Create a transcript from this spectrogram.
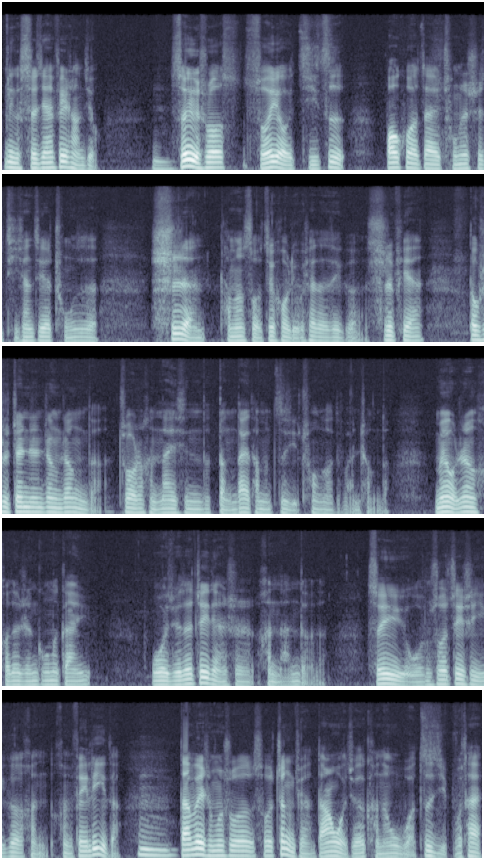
那个时间非常久，嗯，所以说所有集字，包括在虫子时体现这些虫子。诗人他们所最后留下的这个诗篇，都是真真正正的，朱老师很耐心的等待他们自己创作的完成的，没有任何的人工的干预。我觉得这点是很难得的，所以我们说这是一个很很费力的。嗯。但为什么说说正确？当然，我觉得可能我自己不太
